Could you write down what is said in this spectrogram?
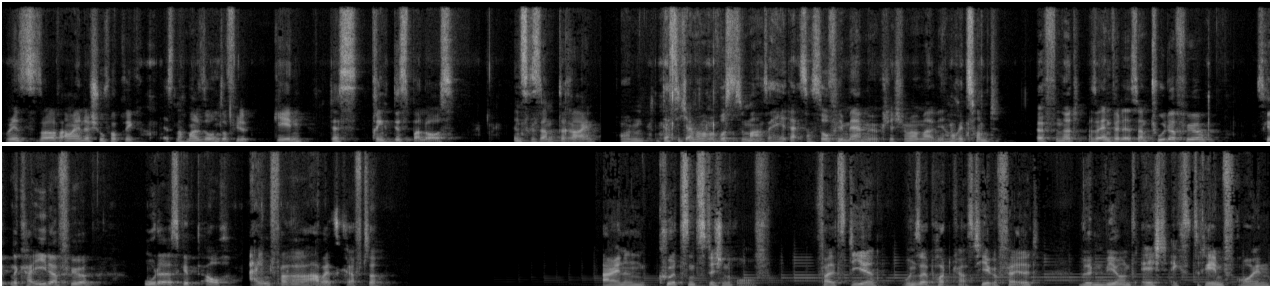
und jetzt soll auf einmal in der Schuhfabrik es nochmal so und so viel gehen. Das bringt Disbalance insgesamt rein. Und das sich einfach mal bewusst zu machen, so, hey, da ist noch so viel mehr möglich, wenn man mal den Horizont öffnet. Also entweder ist ein Tool dafür, es gibt eine KI dafür oder es gibt auch einfachere Arbeitskräfte. Einen kurzen Zwischenruf. Falls dir unser Podcast hier gefällt, würden wir uns echt extrem freuen,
